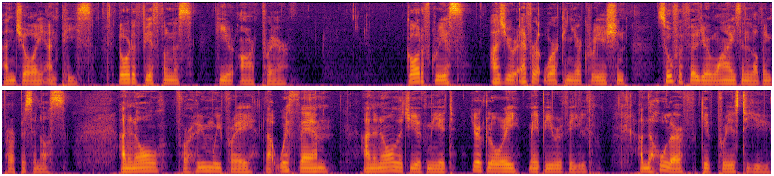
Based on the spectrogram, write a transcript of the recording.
and joy and peace. Lord of faithfulness, hear our prayer. God of grace, as you are ever at work in your creation, so fulfill your wise and loving purpose in us, and in all for whom we pray, that with them and in all that you have made, your glory may be revealed, and the whole earth give praise to you,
